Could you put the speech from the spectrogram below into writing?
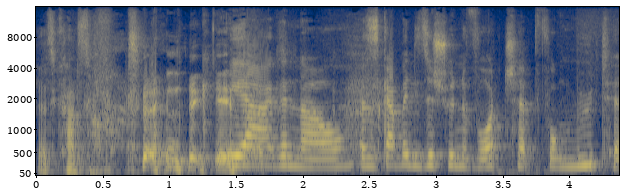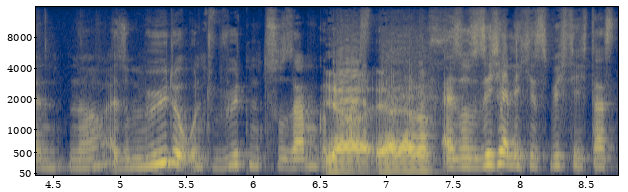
Jetzt kannst du mal zu Ende gehen. Ja, genau. Also es gab ja diese schöne Wortschöpfung mütend, ne? Also müde und wütend zusammengepasst. Ja, ja, ja. also sicherlich ist wichtig, dass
